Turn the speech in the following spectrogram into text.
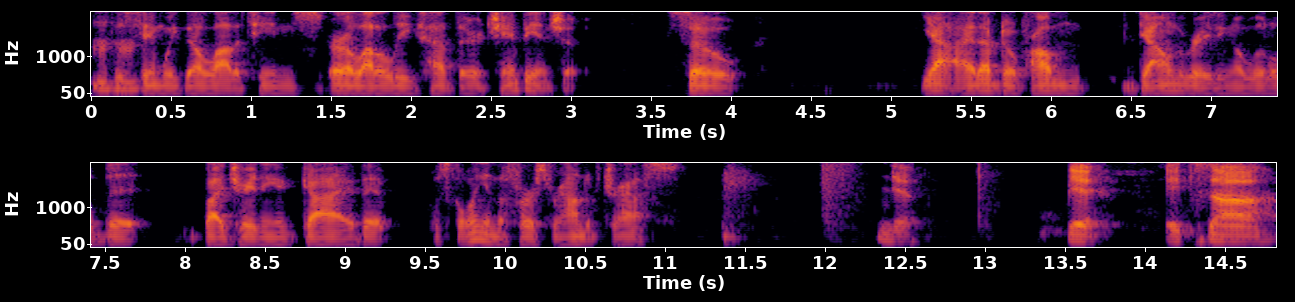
the Mhm. same week that a lot of teams or a lot of leagues have their championship. So yeah, I'd have no problem downgrading a little bit by trading a guy that was going in the first round of drafts. Yeah. Yeah. It's uh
